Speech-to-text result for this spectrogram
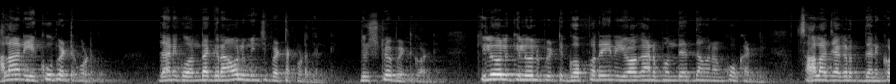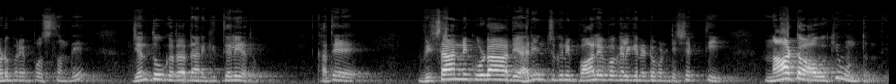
అలా అని ఎక్కువ పెట్టకూడదు. దానికి వంద గ్రాములు మించి పెట్టకూడదండి. దృష్టిలో పెట్టుకోండి. కిలోలు కిలోలు పెట్టి గొప్పదైన యోగాన్ని పొందేద్దామని అనుకోకండి. చాలా జాగ్రత్త దాని కడుపు నొప్పి వస్తుంది. జంతువు కదా దానికి తెలియదు. అదే విషాన్ని కూడా అది హరించుకుని పాలు ఇవ్వగలిగినటువంటి శక్తి నాటు ఆవుకి ఉంటుంది.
